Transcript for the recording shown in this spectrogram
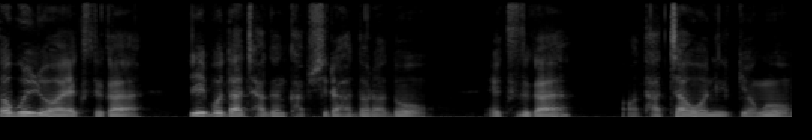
W와 X가 1보다 작은 값이라 하더라도 X가 어, 다차원일 경우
